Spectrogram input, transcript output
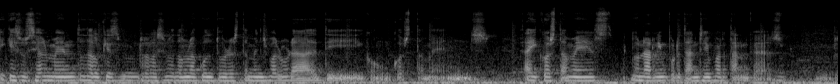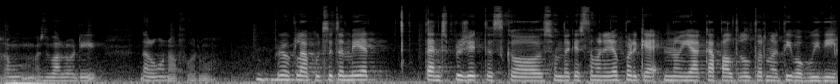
I que socialment tot el que és relacionat amb la cultura està menys valorat i com costa menys ai, costa més donar-li importància i per tant que es, es valori d'alguna forma. Però clar, potser també hi ha tants projectes que són d'aquesta manera perquè no hi ha cap altra alternativa, vull dir.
